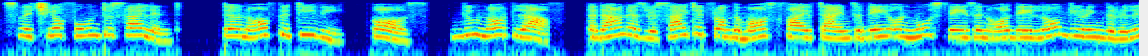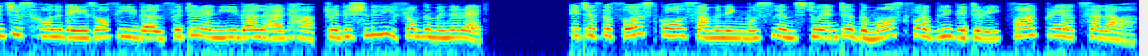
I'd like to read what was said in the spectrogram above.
Switch your phone to silent. Turn off the TV. Pause. Do not laugh. Adhan is recited from the mosque five times a day on most days and all day long during the religious holidays of Eid al-Fitr and Eid al-Adha, traditionally from the minaret. It is the first call summoning Muslims to enter the mosque for obligatory fard prayer salah.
